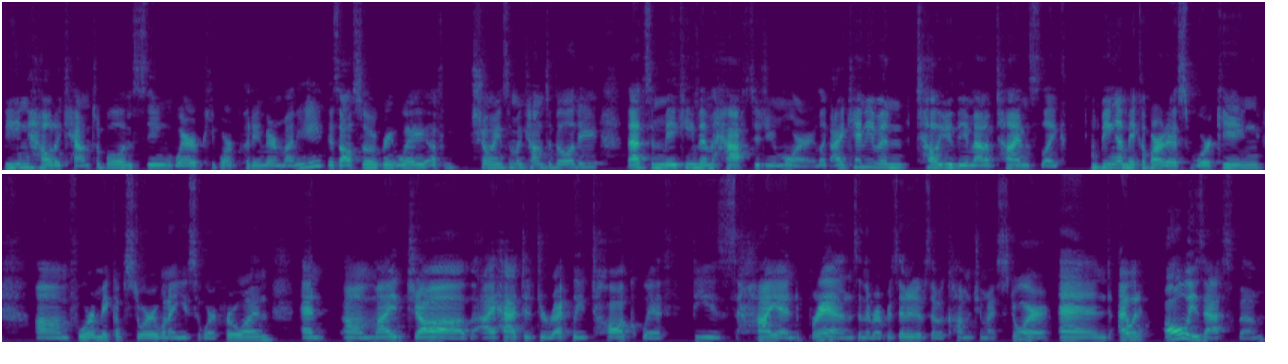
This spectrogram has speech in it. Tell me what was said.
being held accountable and seeing where people are putting their money is also a great way of showing some accountability. That's making them have to do more. Like I can't even tell you the amount of times like being a makeup artist working um, for a makeup store when I used to work for one. And um, my job, I had to directly talk with these high end brands and the representatives that would come to my store. And I would always ask them,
